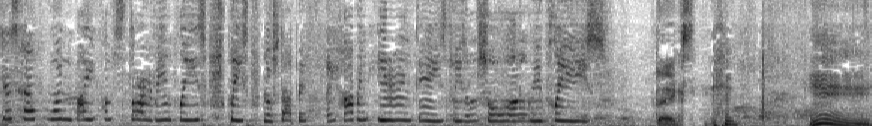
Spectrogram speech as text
Can I just have one bite? I'm starving, please. Please, no, stop it. I haven't eaten in days. Please, I'm so hungry, please. Thanks. Mmm.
